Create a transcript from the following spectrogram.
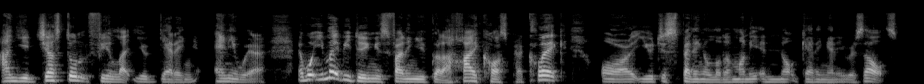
and you just don't feel like you're getting anywhere. And what you might be doing is finding you've got a high cost per click or you're just spending a lot of money and not getting any results.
